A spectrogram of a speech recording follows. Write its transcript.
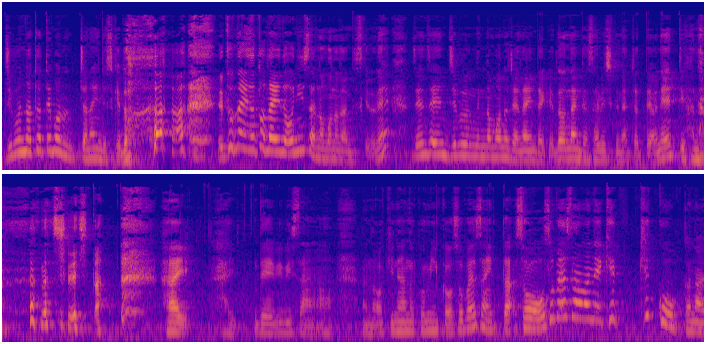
自分の建物じゃないんですけど。で隣の隣のお兄さんのものなんですけどね。全然自分のものじゃないんだけどなんか寂しくなっちゃったよねっていう話でした。はい、はい。でビビさんああの沖縄の古民家お蕎麦屋さん行った。そうお蕎麦屋さんはねけ結構かな。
